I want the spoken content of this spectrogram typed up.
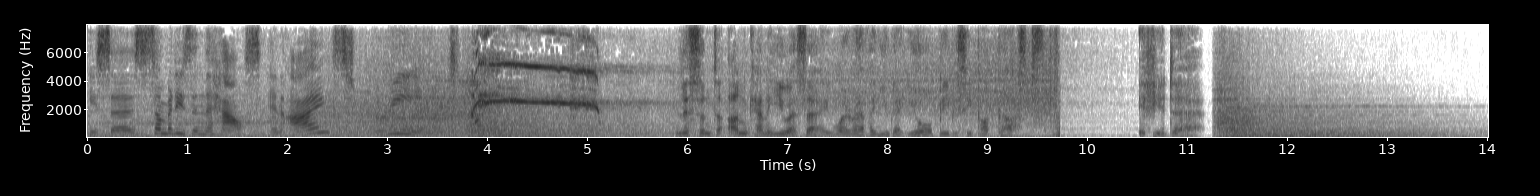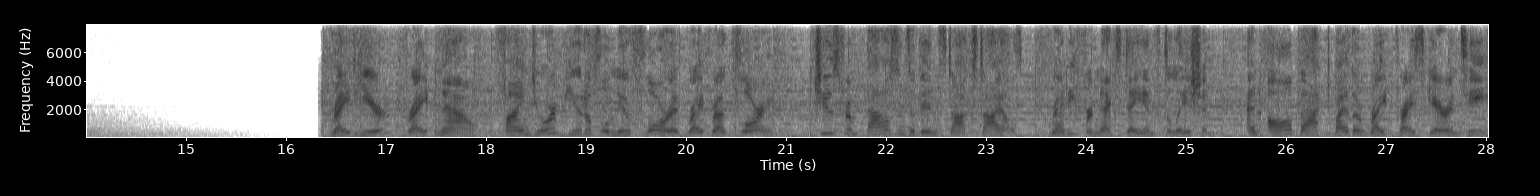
He says, Somebody's in the house. And I screamed. Listen to Uncanny USA wherever you get your BBC podcasts, if you dare. Right here, right now. Find your beautiful new floor at Rite Rug Flooring. Choose from thousands of in stock styles, ready for next day installation, and all backed by the right price guarantee.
